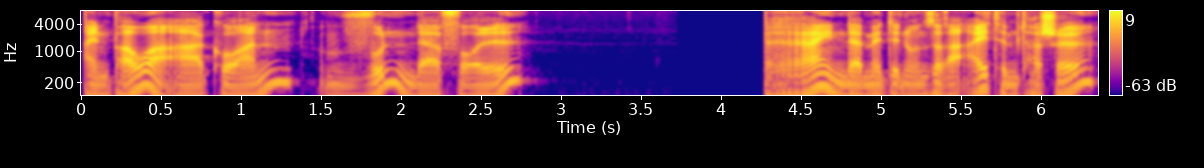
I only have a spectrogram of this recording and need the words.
Ein Power-Arkorn. Wundervoll. Rein damit in unsere Itemtasche.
